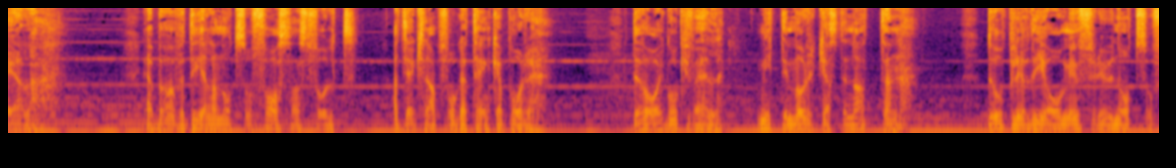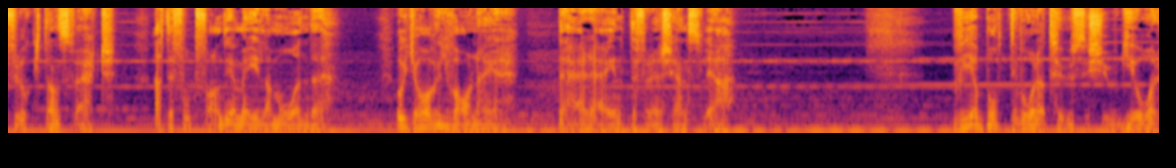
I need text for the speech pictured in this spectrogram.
Stjäla. Jag behöver dela något så fasansfullt att jag knappt vågar tänka på det. Det var igår kväll, mitt i mörkaste natten. Då upplevde jag och min fru något så fruktansvärt att det fortfarande gör mig illamående. Och jag vill varna er, det här är inte för den känsliga. Vi har bott i vårt hus i 20 år,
